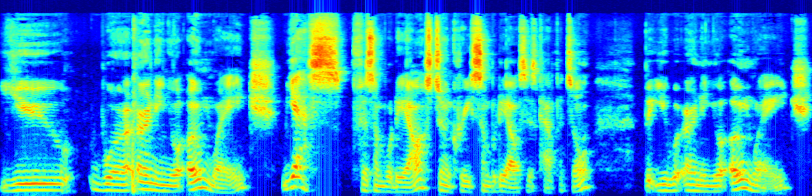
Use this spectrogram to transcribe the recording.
You were earning your own wage, yes, for somebody else to increase somebody else's capital, but you were earning your own wage,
